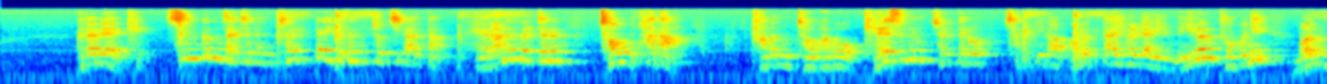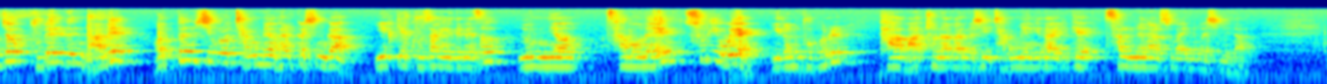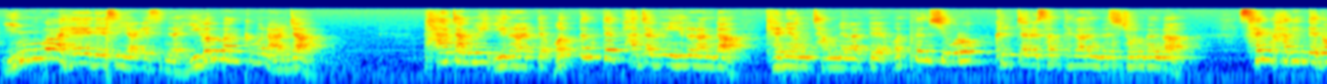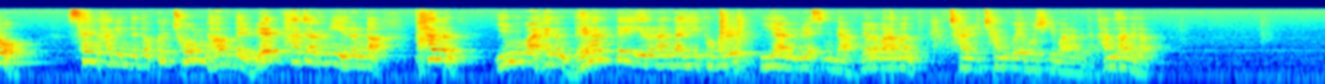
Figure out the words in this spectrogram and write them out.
그 다음에 신금 자체는 절대 이것은 좋지가 않다. 해라는 글자는 정화다. 답은 정하고 개수는 절대로 찾기가 어렵다 이걸 이야기해 줍니다. 이런 부분이 먼저 구별된 다음에 어떤 식으로 장명할 것인가 이렇게 구상이 되면서 음령, 삼원행, 수리오행 이런 부분을 다 맞춰나가는 것이 장명이다 이렇게 설명할 수가 있는 것입니다. 인과 해에 대해서 이야기했습니다. 이것만큼은 알자. 파장이 일어날 때 어떤 때 파장이 일어난가 개명, 장명할 때 어떤 식으로 글자를 선택하는 것이 좋은 건가? 생합인데도 생합인데도 그 좋은 가운데 왜 파작용이 일어난가? 파는 인과 해는 냉할 때 일어난다 이 부분을 이야기를 했습니다. 여러분 한번 잘 참고해 보시기 바랍니다. 감사합니다.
